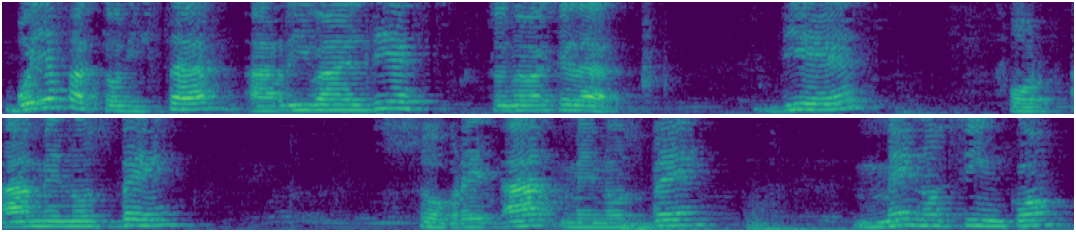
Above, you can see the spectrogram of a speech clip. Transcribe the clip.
voy a factorizar arriba el 10. Entonces me va a quedar 10 por a menos b sobre a menos b menos 5.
